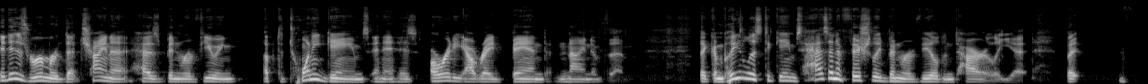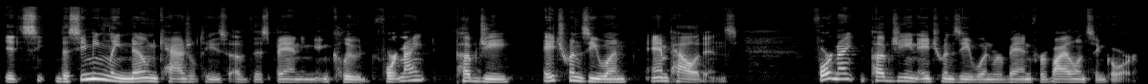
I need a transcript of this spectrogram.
It is rumored that China has been reviewing up to 20 games and it has already outright banned nine of them. The complete list of games hasn't officially been revealed entirely yet, but it's the seemingly known casualties of this banning include Fortnite, PUBG, H1Z1, and Paladins. Fortnite, PUBG, and H1Z1 were banned for violence and gore,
